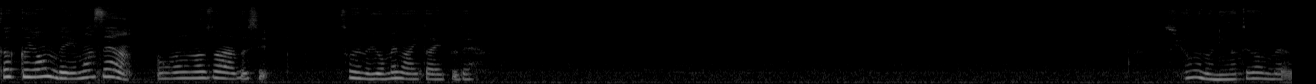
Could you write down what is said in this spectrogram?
企画読んでいません。ごめんなさい私。そういうの読めないタイプで。読むの苦手なんだよね。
